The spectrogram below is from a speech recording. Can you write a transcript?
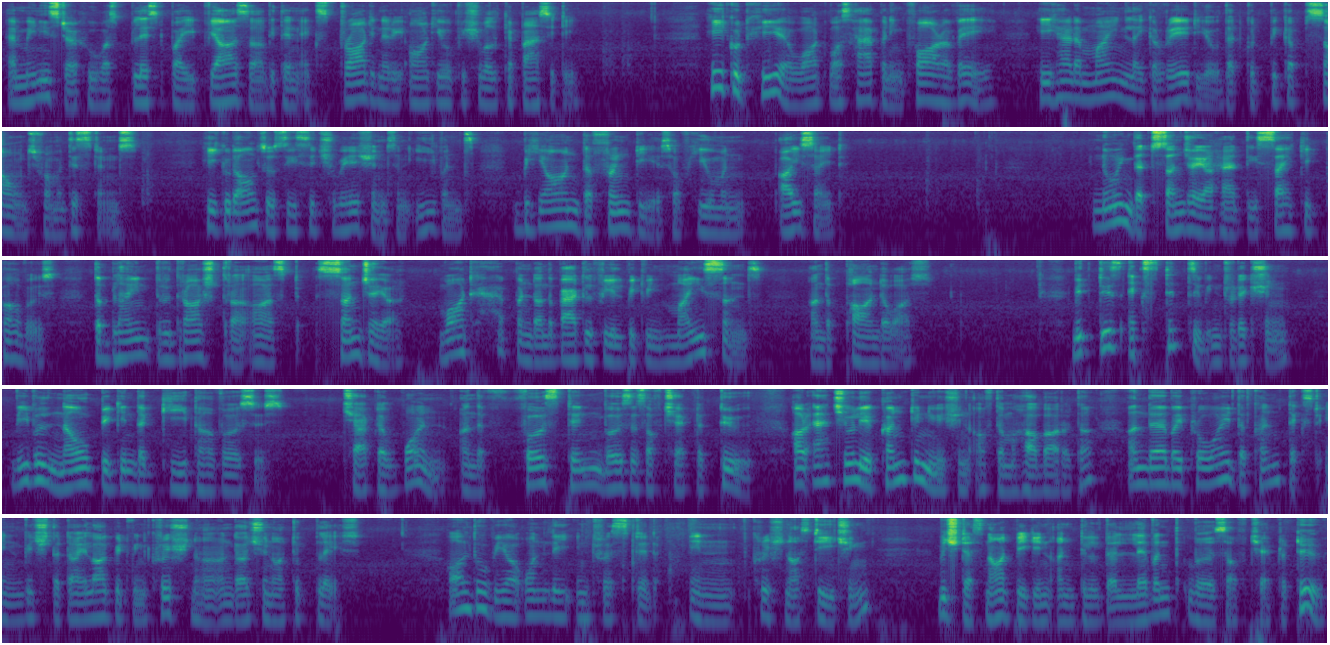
a minister who was blessed by Vyasa with an extraordinary audio-visual capacity. He could hear what was happening far away he had a mind like a radio that could pick up sounds from a distance. He could also see situations and events beyond the frontiers of human eyesight. Knowing that Sanjaya had these psychic powers, the blind Dhritarashtra asked, Sanjaya, what happened on the battlefield between my sons and the Pandavas? With this extensive introduction, we will now begin the Gita verses. Chapter 1 and the first 10 verses of chapter 2 are actually a continuation of the Mahabharata and thereby provide the context in which the dialogue between Krishna and Arjuna took place. Although we are only interested in Krishna's teaching, which does not begin until the 11th verse of chapter 2,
